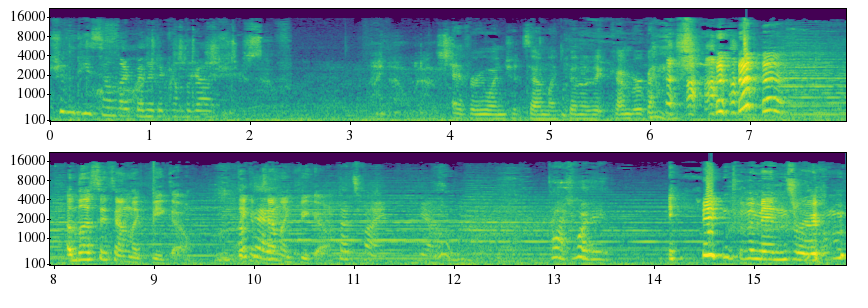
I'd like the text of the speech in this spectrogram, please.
Shouldn't he sound like Benedict Cumberbatch? Yourself. I know what Everyone should sound like Benedict Cumberbatch. Unless they sound like Viggo. They Okay. can sound like Viggo. That's fine. Yeah. That way. Into the men's room.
